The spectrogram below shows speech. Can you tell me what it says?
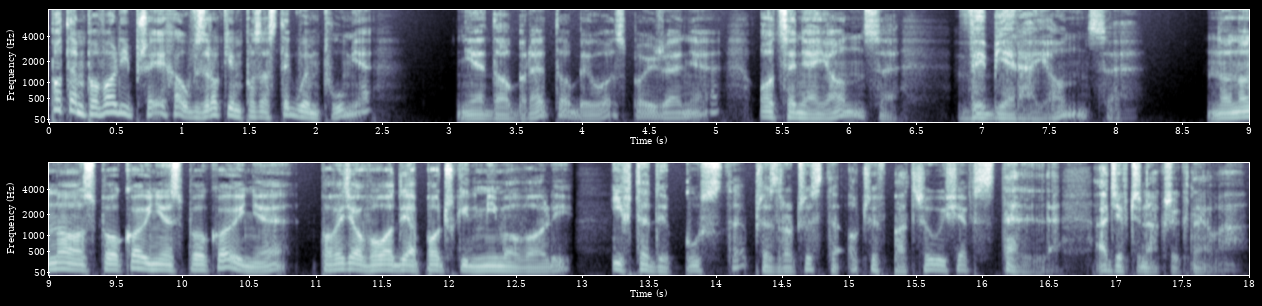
potem powoli przejechał wzrokiem po zastygłym tłumie. Niedobre to było spojrzenie, oceniające, wybierające. No, no, no, spokojnie, spokojnie, powiedział Wołodia Poczkin mimo woli i wtedy puste, przezroczyste oczy wpatrzyły się w Stellę, a dziewczyna krzyknęła.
